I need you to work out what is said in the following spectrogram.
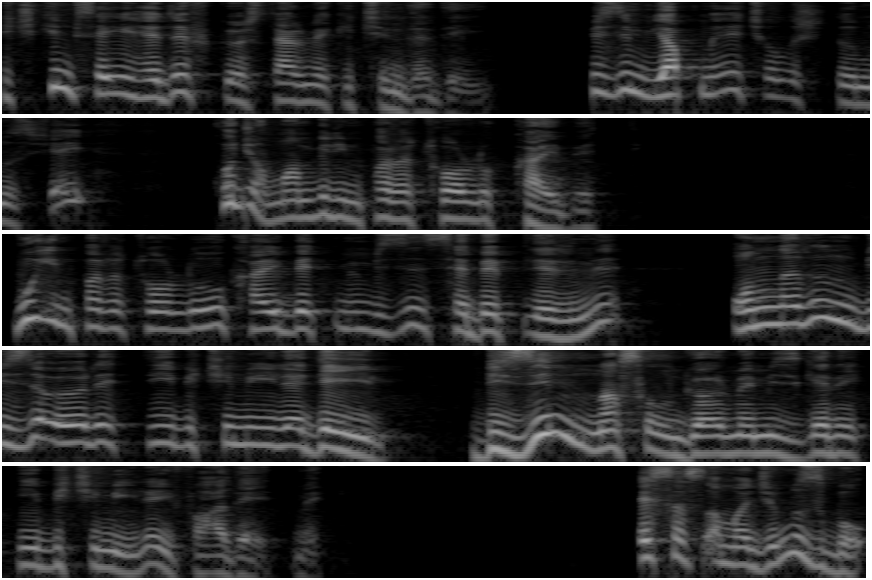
Hiç kimseyi hedef göstermek için de değil. Bizim yapmaya çalıştığımız şey kocaman bir imparatorluk kaybettik. Bu imparatorluğu kaybetmemizin sebeplerini onların bize öğrettiği biçimiyle değil, bizim nasıl görmemiz gerektiği biçimiyle ifade etmek. Esas amacımız bu.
